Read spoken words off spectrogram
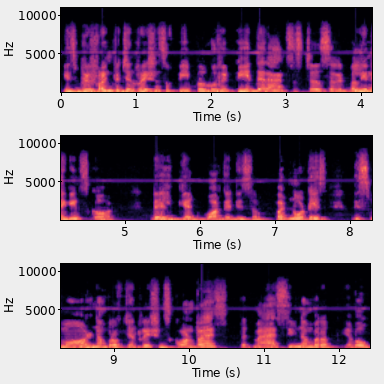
it's referring to generations of people who repeat their ancestors' rebellion against God. They'll get what they deserve. But notice, this small number of generations contrasts that massive number up above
